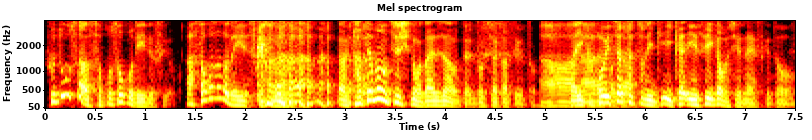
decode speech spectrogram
不動産はそこそこでいいですよ。あ、そこそこでいいですか、だから建物知識の方が大事なので、どちらかというと。あまあ、いこう言っちゃってとちょっと言い過ぎかもしれないですけど。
